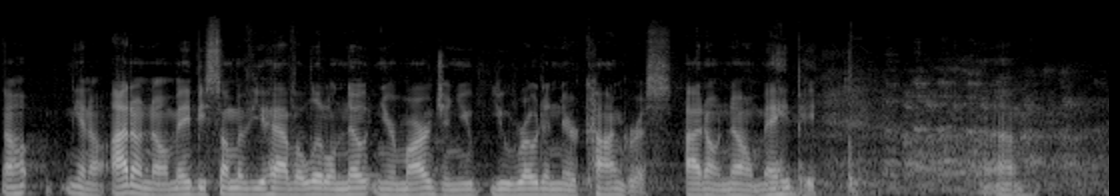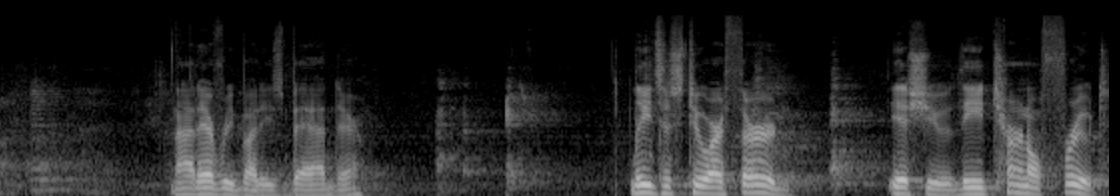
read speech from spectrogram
Now, you know, I don't know. Maybe some of you have a little note in your margin you, you wrote in there Congress. I don't know. Maybe. Um, not everybody's bad there. Leads us to our third issue the eternal fruit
